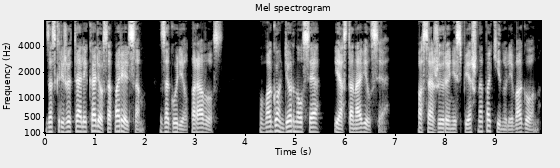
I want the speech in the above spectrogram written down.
Заскрежетали колеса по рельсам, загудел паровоз. Вагон дернулся и остановился. Пассажиры неспешно покинули вагон.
